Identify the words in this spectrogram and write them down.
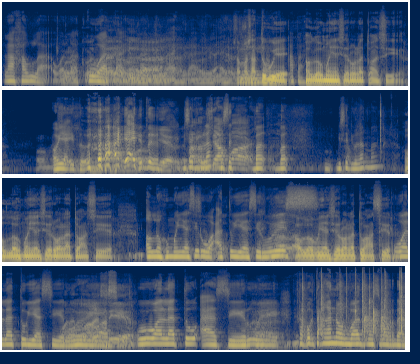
la haula wala quwata illa azim. Sama satu bu ya. Apa? Allahumma yasir wala tu'asir. Oh ya itu. ya itu. Bisa Barang diulang bisa siapa? ba- ba- bisa diulang, Bang? Allahumma yasir wala tu'asir. Allahumma yasir wa atu yasir wis. Allahumma yasir wala tu'asir. Wala tu yasir wis. Wala tu asir wis. Tepuk tangan dong buat Mas Wardan.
